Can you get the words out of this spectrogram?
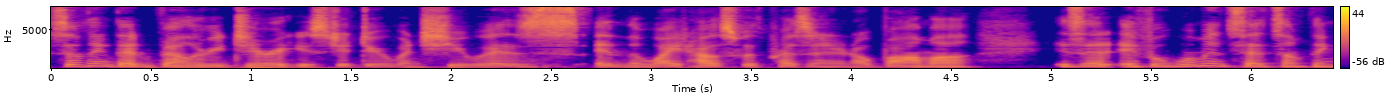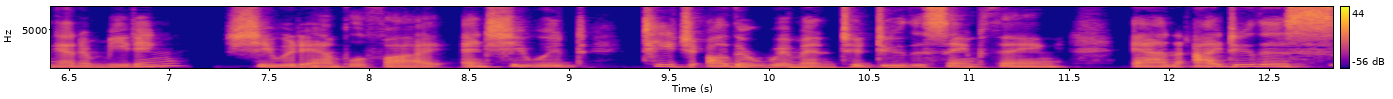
Something that Valerie Jarrett used to do when she was in the White House with President Obama is that if a woman said something at a meeting, she would amplify and she would teach other women to do the same thing. And I do this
